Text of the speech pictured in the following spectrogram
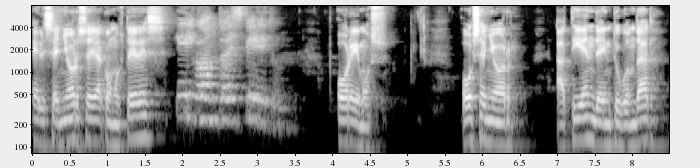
El Señor sea con ustedes. Y con tu espíritu. Oremos. Oh Señor, atiende en tu bondad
